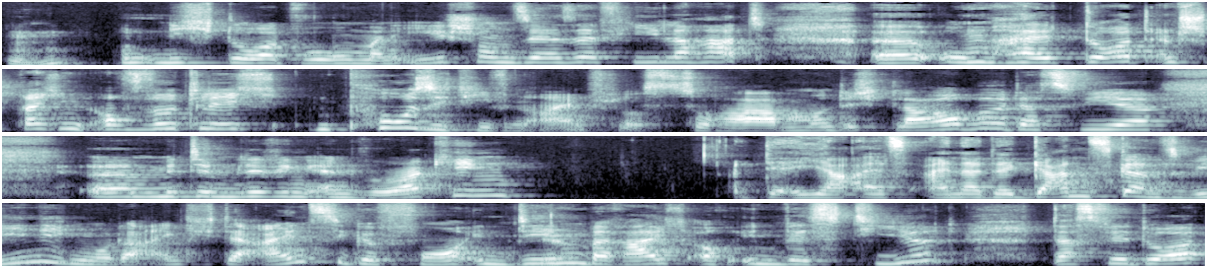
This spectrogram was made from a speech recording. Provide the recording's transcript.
mhm. und nicht dort, wo man eh schon sehr, sehr viele hat, äh, um halt dort entsprechend auch wirklich einen positiven Einfluss zu haben. Und ich glaube, dass wir äh, mit dem Living and Working der ja als einer der ganz, ganz wenigen oder eigentlich der einzige Fonds in dem ja. Bereich auch investiert, dass wir dort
